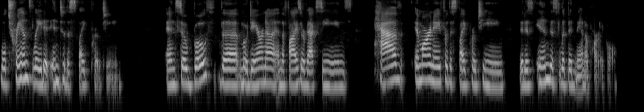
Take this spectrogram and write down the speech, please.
will translate it into the spike protein. And so both the Moderna and the Pfizer vaccines have mRNA for the spike protein that is in this lipid nanoparticle.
